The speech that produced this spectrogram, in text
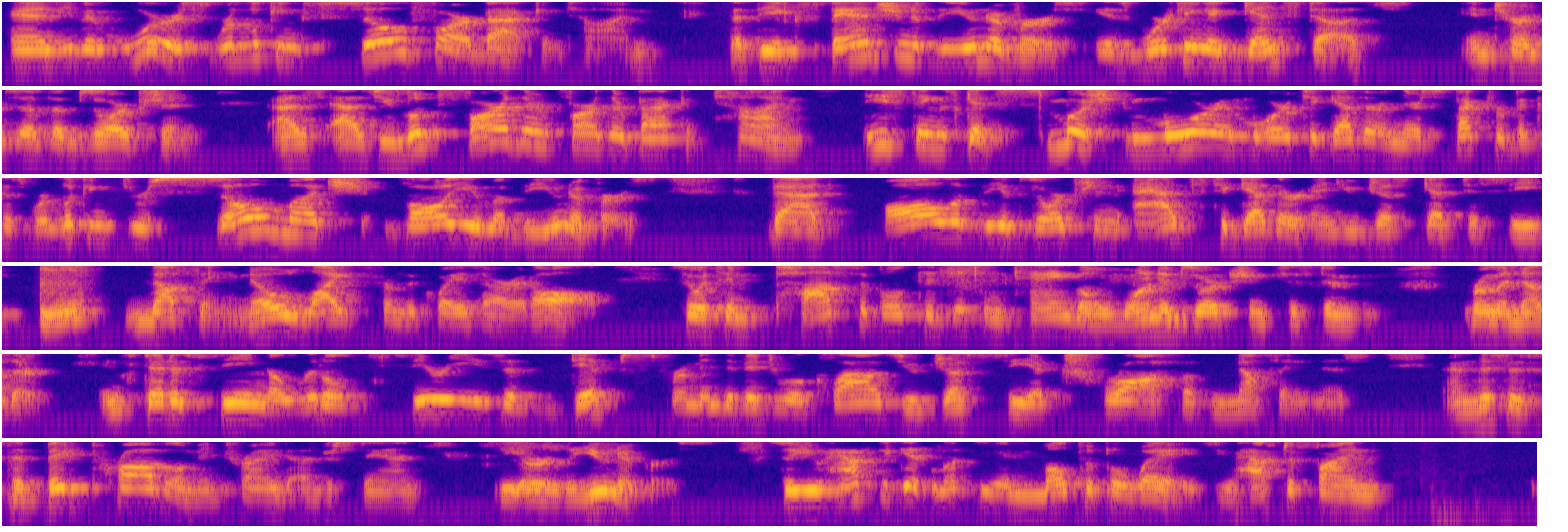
And even worse, we're looking so far back in time that the expansion of the universe is working against us in terms of absorption. As, as you look farther and farther back in time, these things get smushed more and more together in their spectra because we're looking through so much volume of the universe that all of the absorption adds together and you just get to see nothing, no light from the quasar at all. So it's impossible to disentangle one absorption system from another. Instead of seeing a little series of dips from individual clouds, you just see a trough of nothingness. And this is a big problem in trying to understand the early universe. So you have to get lucky in multiple ways. You have to find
